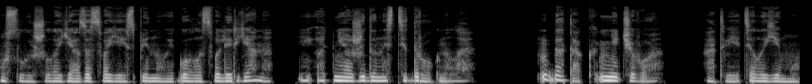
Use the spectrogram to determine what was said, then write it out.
Услышала я за своей спиной голос Валерьяна и от неожиданности дрогнула. «Да так, ничего», — ответила ему.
